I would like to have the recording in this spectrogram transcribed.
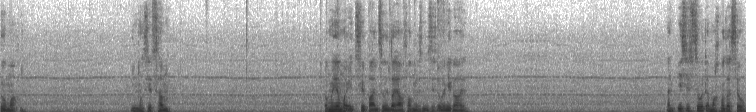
so machen. Wie wir es jetzt haben. Wenn wir hier mal jetzt für Bahn so hinterherfahren müssen, ist es auch egal. Dann ist es so, dann machen wir das so.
